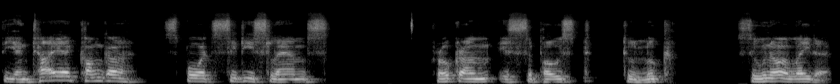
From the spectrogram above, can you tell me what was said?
the entire Conga Sports City Slams program is supposed to look sooner or later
